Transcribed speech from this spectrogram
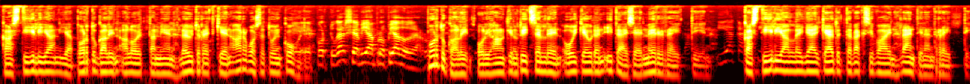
Kastilian ja Portugalin aloittamien löytöretkien arvostetuin kohde. Eh, Portugali oli hankinut itselleen oikeuden itäiseen merireittiin. Kastilialle jäi käytettäväksi vain läntinen reitti.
